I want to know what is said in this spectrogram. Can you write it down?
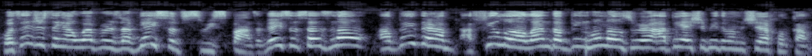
What's interesting, however, is Rav Yosef's response. Rav Yosef says, no, I'll be there. I feel I'll end up being, who knows where Abi I should be there when Mashiach will come.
